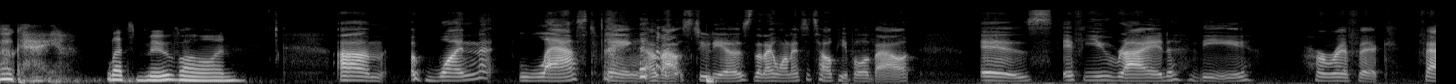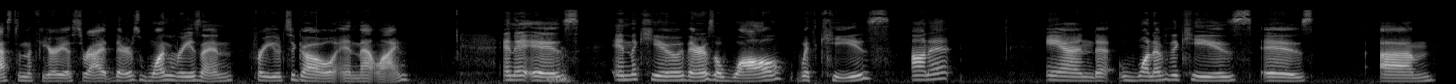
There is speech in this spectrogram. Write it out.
Okay. Let's move on. Um, one last thing about studios that I wanted to tell people about is if you ride the horrific Fast and the Furious ride, there's one reason for you to go in that line. And it is in the queue, there's a wall with keys on it. And one of the keys is um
